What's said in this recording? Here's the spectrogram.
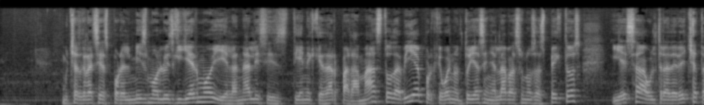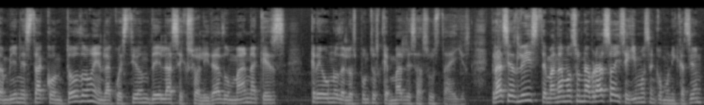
Muchas gracias por el mismo Luis Guillermo y el análisis tiene que dar para más todavía porque bueno, tú ya señalabas unos aspectos y esa ultraderecha también está con todo en la cuestión de la sexualidad humana que es creo uno de los puntos que más les asusta a ellos. Gracias Luis, te mandamos un abrazo y seguimos en comunicación.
